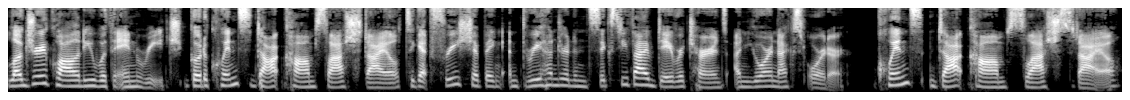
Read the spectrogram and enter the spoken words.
luxury quality within reach go to quince.com slash style to get free shipping and 365 day returns on your next order quince.com slash style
